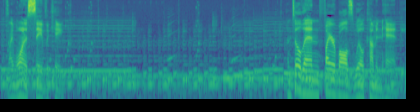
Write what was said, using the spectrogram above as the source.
Because I want to save the cape. Until then, fireballs will come in handy.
